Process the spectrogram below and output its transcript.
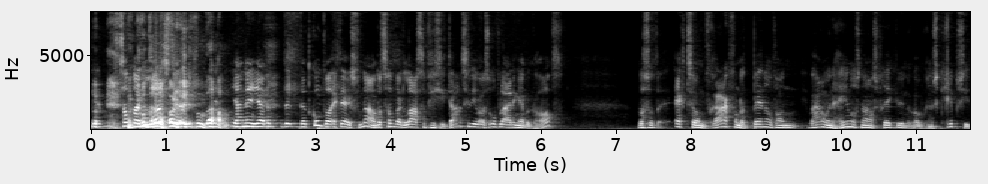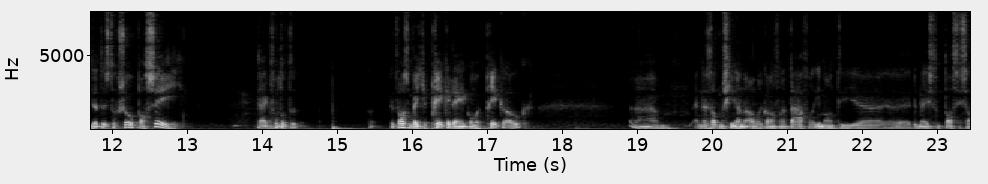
dat, zat bij de laatste... vandaan? Ja, nee, ja, dat, dat, dat, komt wel echt ergens vandaan. Dat zat bij de laatste visitatie die we als opleiding hebben gehad. Was dat echt zo'n vraag van het panel van... waarom in hemelsnaam spreken jullie nog over een scriptie? Dat is toch zo passé? Ja, ik vond het... Het was een beetje prikken, denk ik, om het prikken ook. Um, en er zat misschien aan de andere kant van de tafel iemand die uh, de meest fantastische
